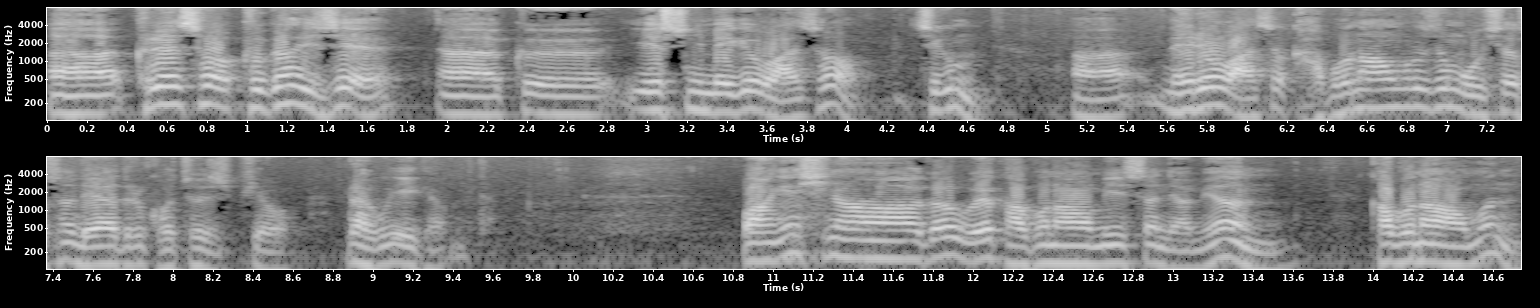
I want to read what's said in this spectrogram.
아, 그래서 그가 이제 아, 그 예수님에게 와서 지금 아, 내려와서 가버나움으로 좀 오셔서 내 아들을 고쳐주십시오라고 얘기합니다. 왕의 신하가 왜 가버나움에 있었냐면 가버나움은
